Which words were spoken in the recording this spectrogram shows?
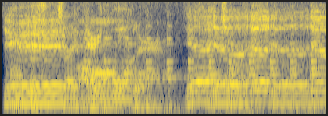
and let's enjoy Mary Wheeler. Enjoy.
